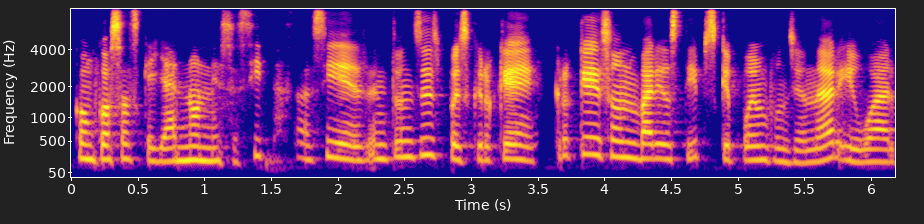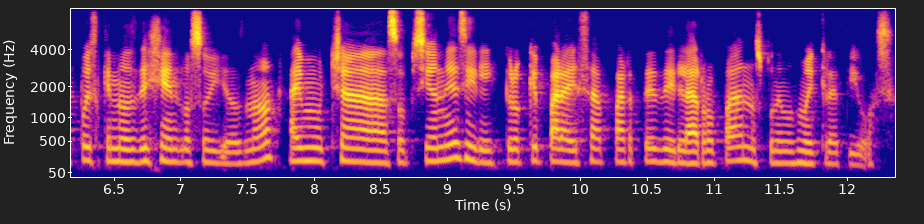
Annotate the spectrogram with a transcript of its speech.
con cosas que ya no necesitas. Así es. Entonces, pues creo que creo que son varios tips que pueden funcionar. Igual, pues que nos dejen los suyos, ¿no? Hay muchas opciones y creo que para esa parte de la ropa nos ponemos muy creativos.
